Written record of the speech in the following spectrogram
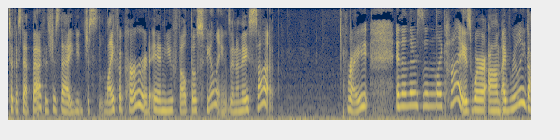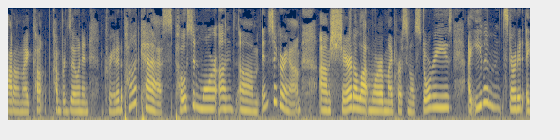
took a step back. It's just that you just life occurred and you felt those feelings and, and they suck right? And then there's then like highs where um, I really got on my com- comfort zone and created a podcast, posted more on um, Instagram, um, shared a lot more of my personal stories. I even started a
